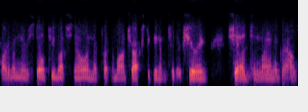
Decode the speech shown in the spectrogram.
Part of them there's still too much snow and they're putting them on trucks to get them to their shearing sheds and lambing grounds.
